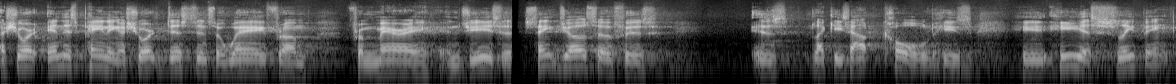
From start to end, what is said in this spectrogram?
A short, in this painting, a short distance away from, from Mary and Jesus, St. Joseph is, is like he's out cold. He's, he, he is sleeping.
